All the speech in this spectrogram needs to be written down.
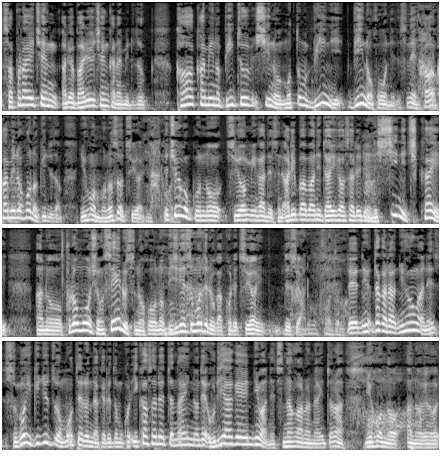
サプライチェーン、あるいはバリューチェーンから見ると、川上の B2C の最も B に、B の方にですね、川上の方の技術は日本はものすごく強い。で、中国の強みがですね、アリババに代表されるように、うん、C に近い、あの、プロモーション、セールスの方のビジネスモデルがこれ強いんですよ。なるほど。で、だから日本はね、すごい技術を持ってるんだけれども、これ生かされてないので、売り上げにはね、つながらないというのは、日本の、あの、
